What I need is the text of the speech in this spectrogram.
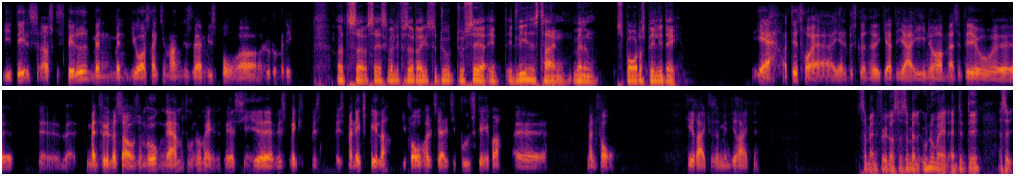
i dels at skulle spille, men, men jo også rigtig mange desværre misbrug og, og ludomani. Og så, så jeg skal bare lige forsøge dig, så du, du ser et, et lighedstegn mellem sport og spil i dag? Ja, og det tror jeg i al beskedenhed ikke, jeg, jeg er enig om. Altså det er jo, øh, øh, man føler sig jo som ung nærmest unormal, vil jeg sige, øh, hvis, man ikke, hvis, hvis man ikke spiller i forhold til alle de budskaber, øh, man får direkte som indirekte. Så man føler sig simpelthen unormal. Er det det? Altså,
